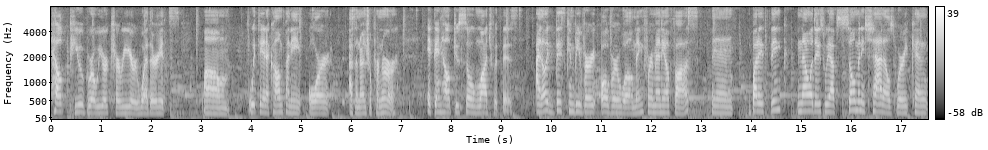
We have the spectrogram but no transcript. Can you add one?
help you grow your career, whether it's um, within a company or as an entrepreneur. It can help you so much with this. I know this can be very overwhelming for many of us, but I think nowadays we have so many channels where you can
